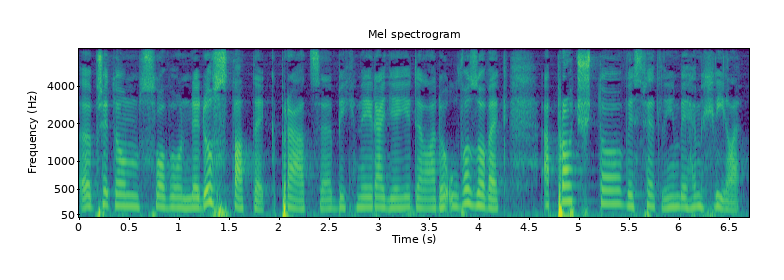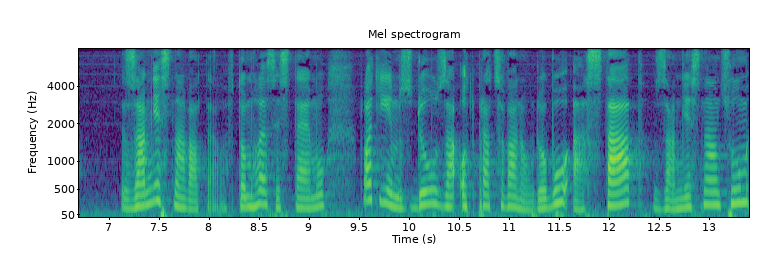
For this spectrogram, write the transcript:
E, přitom slovo nedostatek práce bych nejraději dala do úvozovek. A proč to vysvětlím během chvíle. Zaměstnavatel v tomhle systému platí mzdu za odpracovanou dobu a stát zaměstnancům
